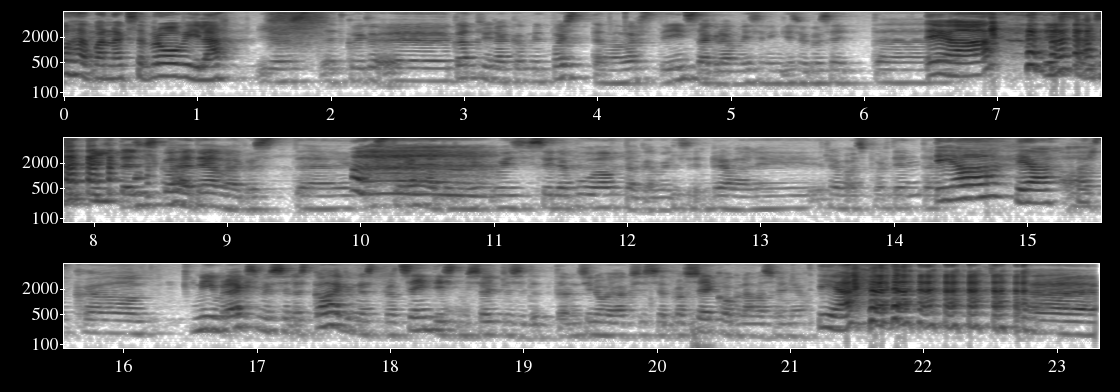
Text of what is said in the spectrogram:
kohe pannakse proovile. just, et kui äh, Katrin hakkab nüüd postitama varsti Instagramis mingisuguseid äh, teistsuguseid pilte, siis kohe teame, kust, kust see raha tuli või siis sõidab uue autoga meil siin Revali, Revaspordi ette. Ja, ja. aga nii, me rääkisime sellest kahekümnest protsendist, mis sa ütlesid, et on sinu jaoks siis see Prosecco klaas on ju. jah. Äh,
